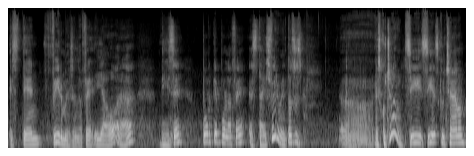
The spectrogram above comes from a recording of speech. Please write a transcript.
estén firmes en la fe. Y ahora dice, porque por la fe estáis firmes. Entonces, ah, escucharon, sí, sí escucharon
